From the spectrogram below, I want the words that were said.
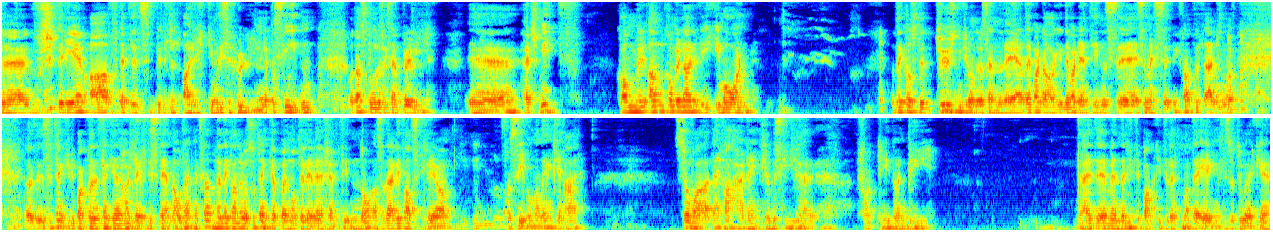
Rev av dette arket med disse hullene på siden. Og da sto det f.eks. Eh, Herr Schmidt kommer, ankommer Larvik i morgen. Og Det kostet 1000 kroner å sende det. Det var, dagen, det var den tidens eh, SMS-er. er så tenker de bak på det, tenker jeg har levd i stenalderen. Men jeg kan jo også tenke at på en måte lever jeg i fremtiden nå. Altså Det er litt vanskelig å, å si hvor man egentlig er. Så hva, nei, hva er det egentlig å beskrive fortid og en by? Nei, jeg vender litt tilbake til dette med at jeg egentlig så tror jeg ikke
